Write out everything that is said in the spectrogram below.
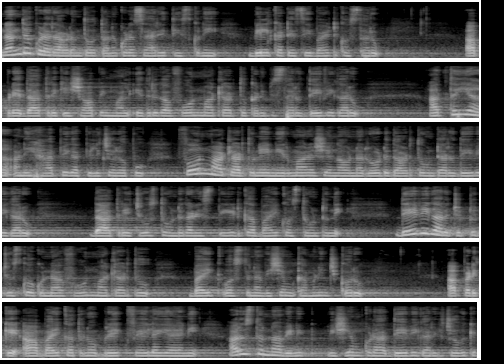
నందు కూడా రావడంతో తను కూడా శారీ తీసుకుని బిల్ కట్టేసి బయటకు వస్తారు అప్పుడే దాత్రికి షాపింగ్ మాల్ ఎదురుగా ఫోన్ మాట్లాడుతూ కనిపిస్తారు దేవి గారు. అత్తయ్య అని హ్యాపీగా పిలిచేలోపు ఫోన్ మాట్లాడుతూనే నిర్మానుష్యంగా ఉన్న రోడ్డు దాటుతూ ఉంటారు దేవి గారు. దాత్రి చూస్తూ ఉండగానే స్పీడ్గా బైక్ వస్తూ ఉంటుంది. దేవి గారు చుట్టూ చూసుకోకుండా ఫోన్ మాట్లాడుతూ బైక్ వస్తున్న విషయం గమనించుకోరు. అప్పటికే ఆ బైక్ అతను బ్రేక్ ఫెయిల్ అయ్యాయని అరుస్తున్న విని విషయం కూడా దేవి గారికి చెవికి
